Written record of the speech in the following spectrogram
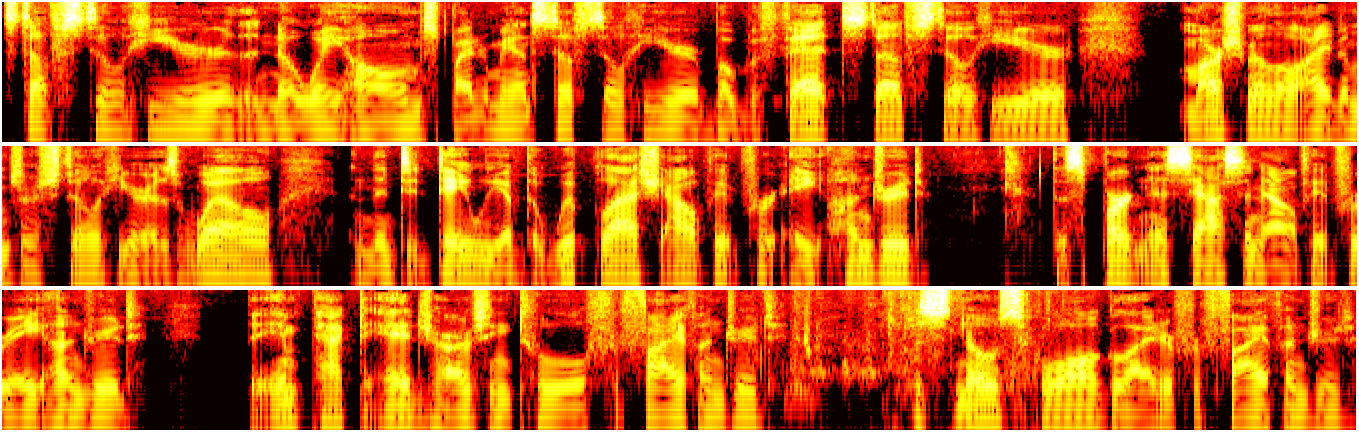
stuff still here. The No Way Home Spider Man stuff still here. Boba Fett stuff still here. Marshmallow items are still here as well. And then today we have the Whiplash outfit for 800, the Spartan Assassin outfit for 800, the Impact Edge harvesting tool for 500, the Snow Squall glider for 500,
